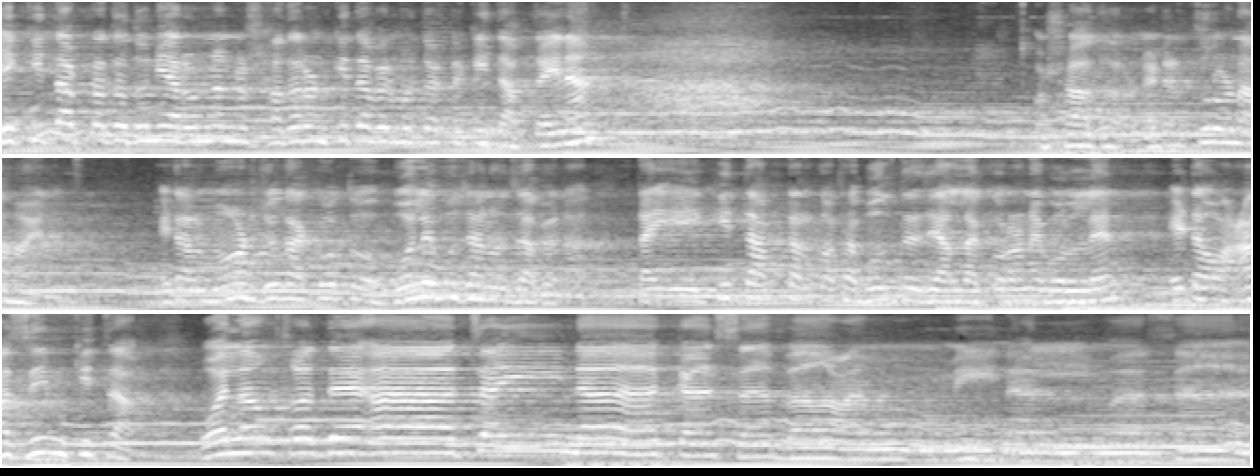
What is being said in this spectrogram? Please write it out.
এই কিতাবটা তো দুনিয়ার অন্যান্য সাধারণ কিতাবের মতো একটা কিতাব, তাই না? অসাধারণ, এটার তুলনা হয় না। এটার মর্যাদা কত, বলে বোঝানো যাবে না। তাই এই কিতাবটার কথা বলতে যে আল্লাহ কোরআনে বললেন, এটাও আজিম কিতাব। ওয়ালাকাদ আতাইনাকা সাবআম মিনাল মাসানি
